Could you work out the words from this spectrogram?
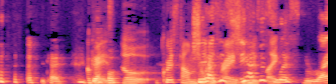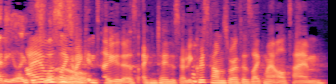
Okay. Okay, Go. so Chris Hemsworth, she has this, right? she has this like, list ready. Like this I was like, is- I oh. can tell you this. I can tell you this already. Chris Hemsworth is like my all-time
